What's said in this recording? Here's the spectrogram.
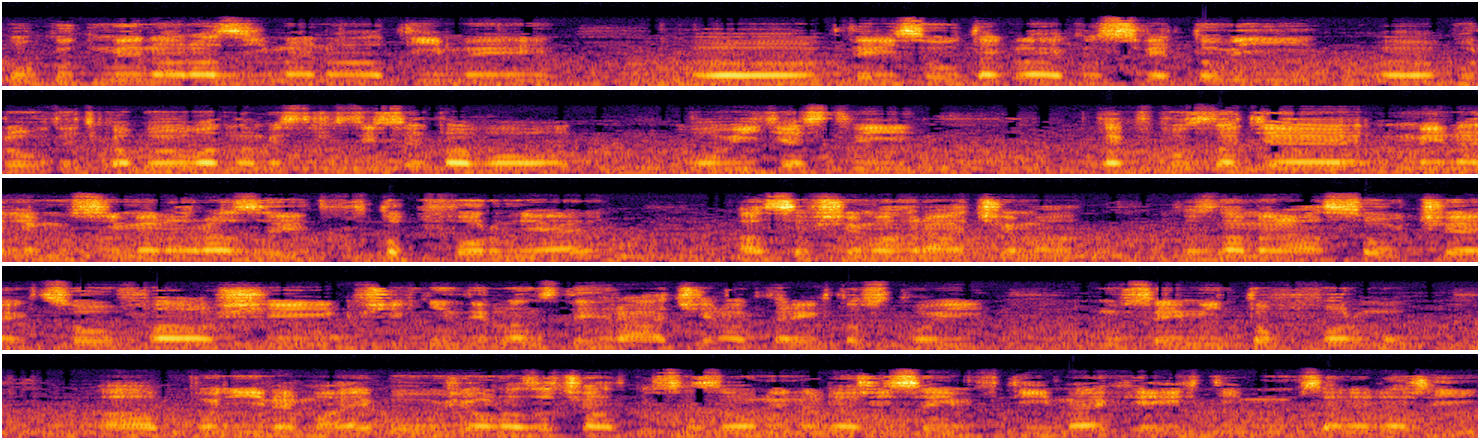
pokud my narazíme na týmy, uh, které jsou takhle jako světoví, uh, budou teďka bojovat na mistrovství světa o, o vítězství, tak v podstatě my na ně musíme narazit v top formě a se všema hráčema. To znamená Souček, Coufal, Šík, všichni tyhle ty hráči, na kterých to stojí, musí mít top formu. A oni ji nemají, bohužel na začátku sezóny, nedaří se jim v týmech, jejich týmům se nedaří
